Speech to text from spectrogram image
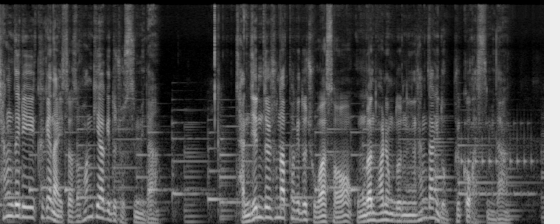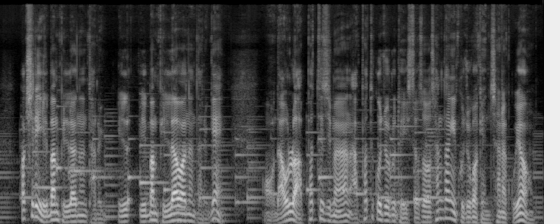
창들이 크게 나 있어서 환기하기도 좋습니다. 잔짐들 수납하기도 좋아서 공간 활용도는 상당히 높을 것 같습니다. 확실히 일반 빌라는 다르 일, 일반 빌라와는 다르게 어, 나홀로 아파트지만 아파트 구조로 돼 있어서 상당히 구조가 괜찮았고요.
